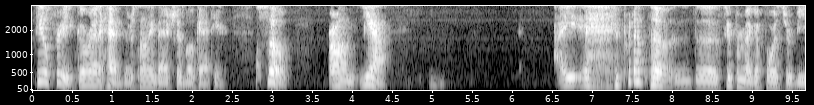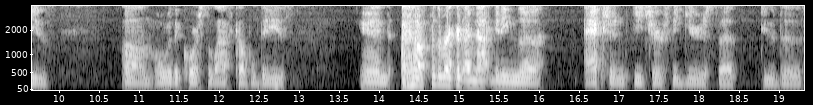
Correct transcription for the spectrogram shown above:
feel free. Go right ahead. There's nothing to actually look at here. So, um, yeah. I, I put up the the Super Mega Force reviews um, over the course of the last couple days, and for the record, I'm not getting the action feature figures that do the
